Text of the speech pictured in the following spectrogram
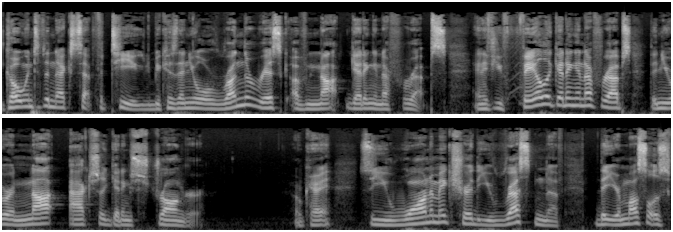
go into the next set fatigued because then you'll run the risk of not getting enough reps. And if you fail at getting enough reps, then you are not actually getting stronger. Okay? So you want to make sure that you rest enough that your muscle is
